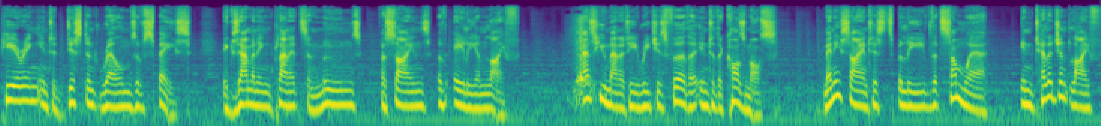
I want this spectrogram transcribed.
peering into distant realms of space, examining planets and moons for signs of alien life. As humanity reaches further into the cosmos, many scientists believe that somewhere intelligent life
